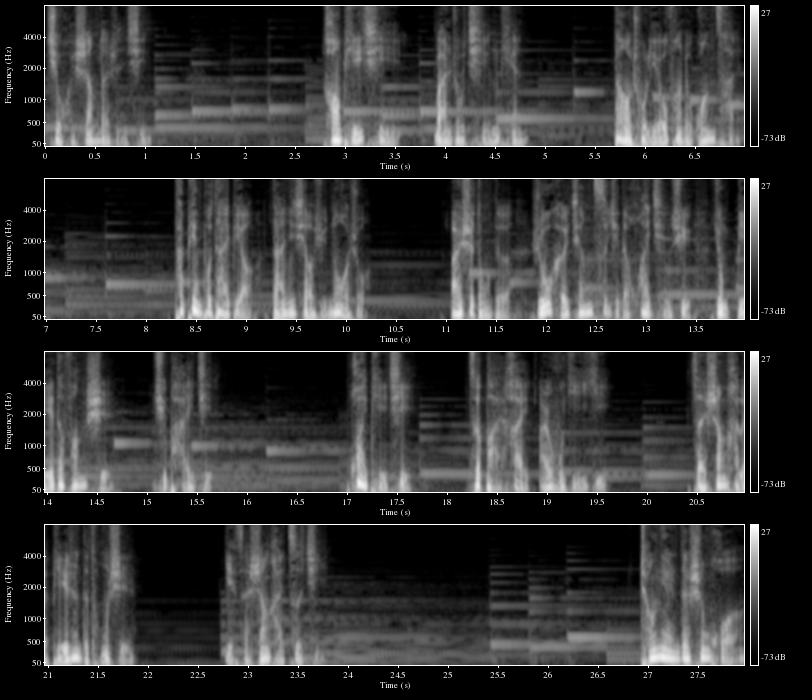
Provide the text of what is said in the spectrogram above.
就会伤了人心。好脾气宛如晴天，到处流放着光彩。它并不代表胆小与懦弱，而是懂得如何将自己的坏情绪用别的方式去排解。坏脾气，则百害而无一益，在伤害了别人的同时，也在伤害自己。成年人的生活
